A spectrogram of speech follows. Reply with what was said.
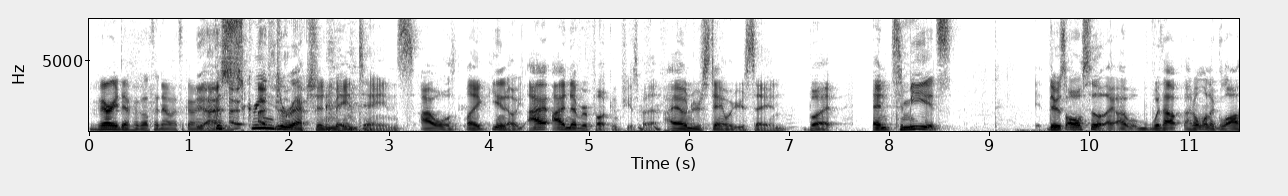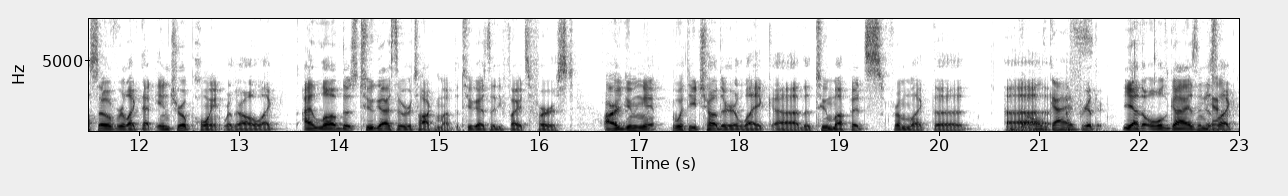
very difficult to know what's going Yeah. on. The I- I screen feel direction maintains. I will like you know I I never felt confused by that. I understand what you're saying, but and to me it's there's also like, I, without I don't want to gloss over like that intro point where they're all like I love those two guys that we were talking about the two guys that he fights first arguing it with each other like uh, the two Muppets from like the uh, old I guys? forget the- yeah the old guys and just Yeah. like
